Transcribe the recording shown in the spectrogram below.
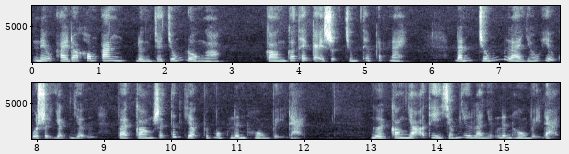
Nếu ai đó không ăn, đừng cho chúng đồ ngọt. Còn có thể cải sự chúng theo cách này. Đánh chúng là dấu hiệu của sự giận dữ và con sẽ tức giận với một linh hồn vĩ đại người con nhỏ thì giống như là những linh hồn vĩ đại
